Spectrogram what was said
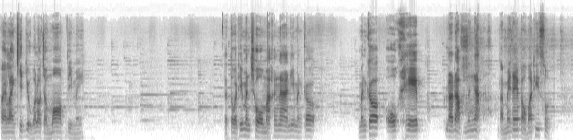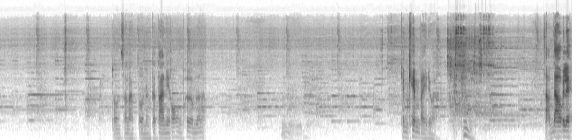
ตอนกำลังคิดอยู่ว่าเราจะมอบดีไหม แต่ตัวที่มันโชว์มาข้างหน้านี่มันก็ มันก็โอเคระดับหนึงอะแต่ไม่ได้แบบว่าที่สุดจนสลัดตัวหนึ่งแต่ตานี้เขาคงเพิ่มแล้วล่ะเข้มๆไปดีกว่าสามดาวไปเลย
